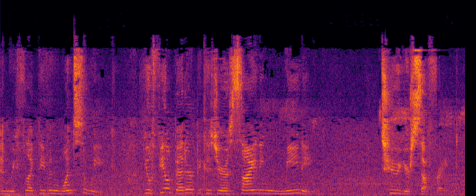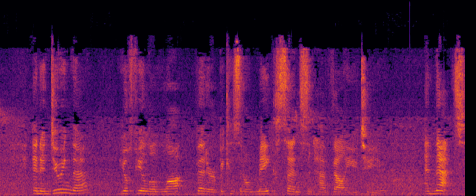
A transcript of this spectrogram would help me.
and reflect even once a week, you'll feel better because you're assigning meaning to your suffering. And in doing that, you'll feel a lot better because it'll make sense and have value to you. And that's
